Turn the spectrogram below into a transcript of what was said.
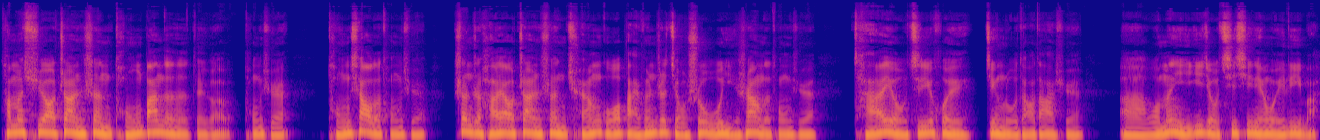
他们需要战胜同班的这个同学、同校的同学。甚至还要战胜全国百分之九十五以上的同学，才有机会进入到大学啊！我们以一九七七年为例吧，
